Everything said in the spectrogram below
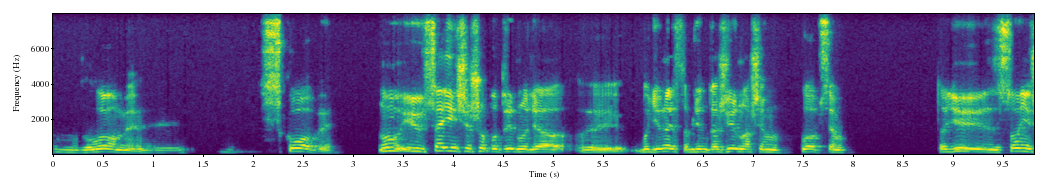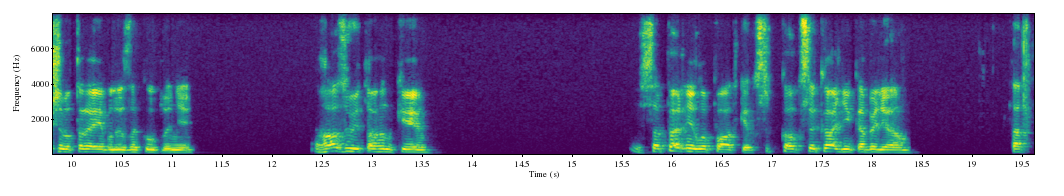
ломи, е, скоби. Ну і все інше, що потрібно для е, будівництва бліндажів нашим хлопцям. Тоді сонячні батареї були закуплені газові таганки, саперні лопатки, коксикальні кабеля. Так,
